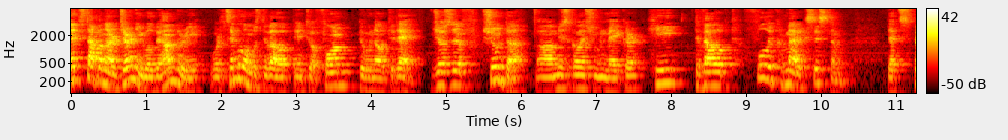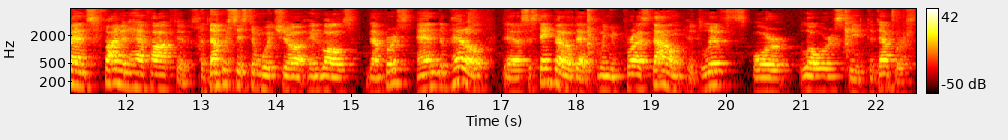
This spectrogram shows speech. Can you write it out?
Next stop on our journey will be Hungary, where cimbalom was developed into a form that we know today. Joseph Schunda, a musical instrument maker, he developed fully chromatic system that spans five and a half octaves. A damper system which uh, involves dampers and the pedal, the sustain pedal that when you press down it lifts or lowers the, the dampers.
